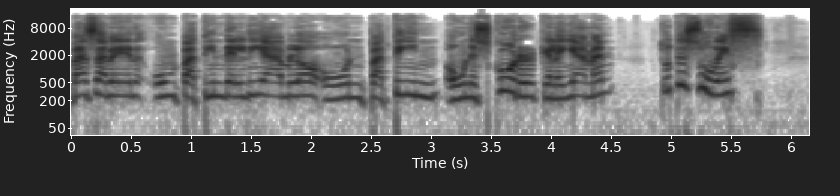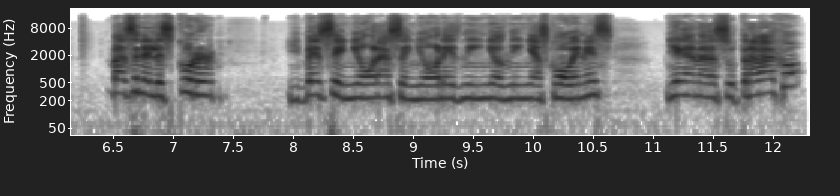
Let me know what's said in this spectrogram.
vas a ver un patín del diablo o un patín o un scooter que le llaman. Tú te subes, vas en el scooter y ves señoras, señores, niños, niñas, jóvenes, llegan a su trabajo,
